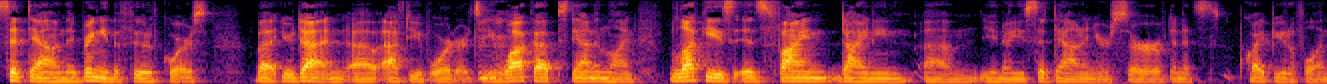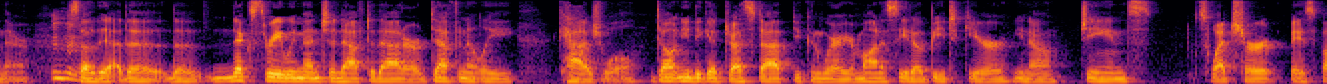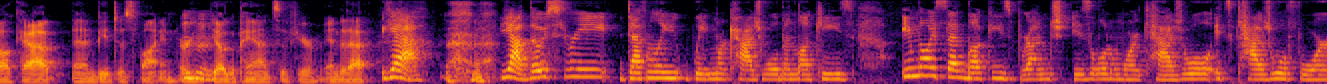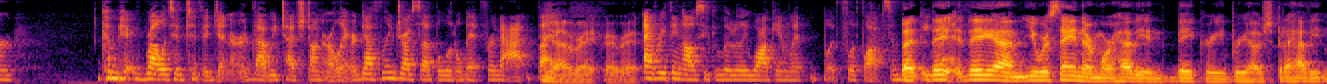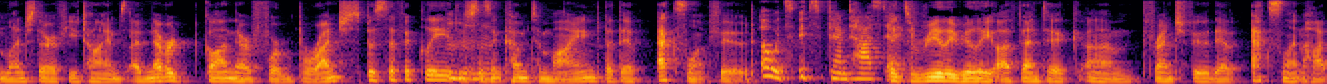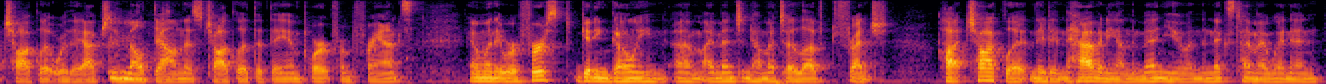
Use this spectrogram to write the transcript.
sit down. They bring you the food, of course, but you're done uh, after you've ordered. So you walk up, stand in line. Lucky's is fine dining. Um, you know, you sit down and you're served, and it's quite beautiful in there. So the the the next three we mentioned after that are definitely casual. Don't need to get dressed up. You can wear your Montecito beach gear, you know, jeans, sweatshirt, baseball cap, and be just fine. Or yoga pants if you're into that. Yeah. yeah, those three definitely way more casual than Lucky's. Even though I said Lucky's brunch is a little more casual, it's casual for compare relative to the dinner that we touched on earlier. Definitely dress up a little bit for that, but Yeah, right, right, right. everything else you could literally walk in with, with flip flops and But they wet. they um you were saying they're more heavy in bakery brioche, but I have eaten lunch there a few times. I've never gone there for brunch specifically. Mm-hmm, This doesn't come to mind, but they have excellent food. oh, it's it's fantastic. It's really, really authentic um, French food. They have excellent hot chocolate where they actually Mm-hmm. melt down this chocolate that they import from France. And when they were first getting going, um, I mentioned how much I loved French hot chocolate, and they didn't have any on the menu. And the next time I went in,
